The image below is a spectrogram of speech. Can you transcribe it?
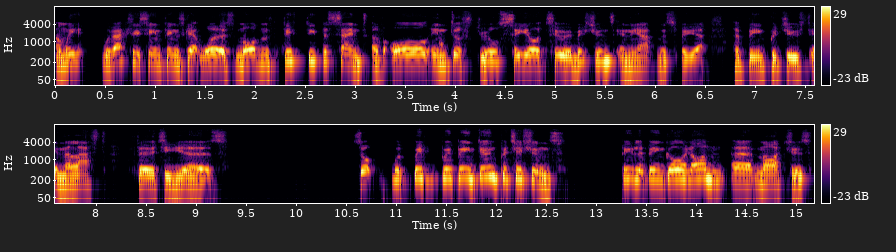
and we, we've actually seen things get worse. More than 50% of all industrial CO2 emissions in the atmosphere have been produced in the last 30 years. So we've, we've, we've been doing petitions. People have been going on uh, marches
